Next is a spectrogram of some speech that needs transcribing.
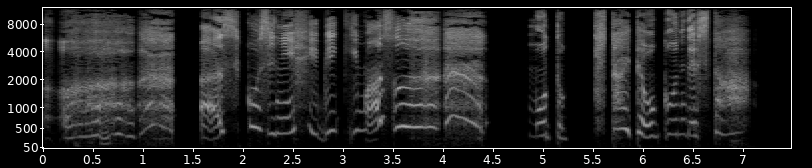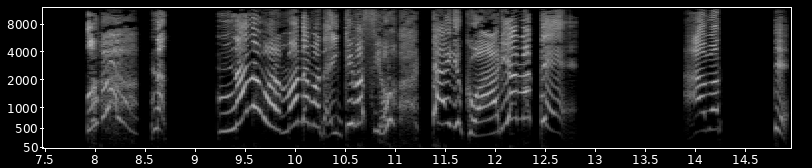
ああ、足腰に響きます。もっと鍛えておくんでした。あな、7はまだまだいけますよ体力は有り余って余って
